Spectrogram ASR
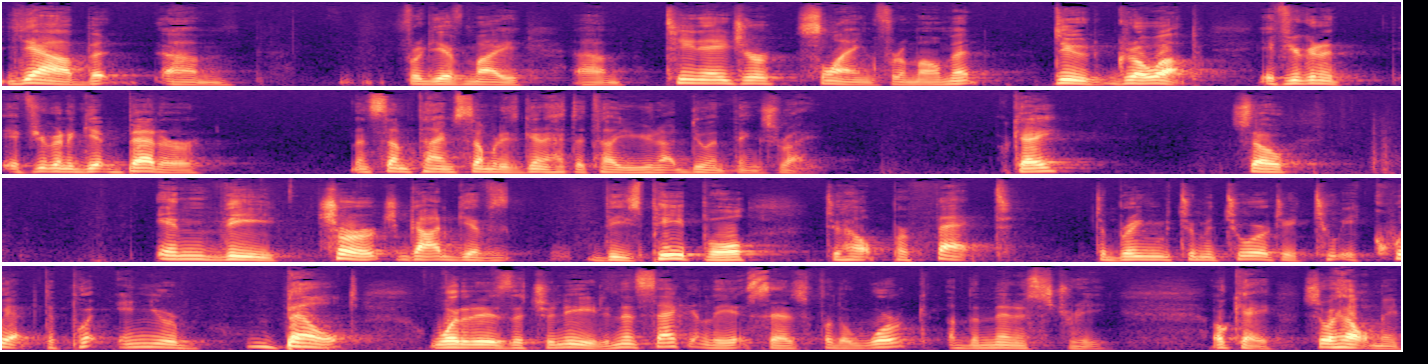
yeah, but um, forgive my um, teenager slang for a moment. Dude, grow up. If you're gonna if you're gonna get better, then sometimes somebody's going to have to tell you you're not doing things right. Okay? So, in the church, God gives these people to help perfect, to bring to maturity, to equip, to put in your belt what it is that you need. And then, secondly, it says, for the work of the ministry. Okay, so help me.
